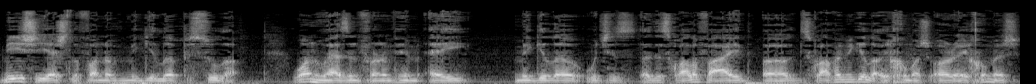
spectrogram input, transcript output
Mi sheyesh lefonov Megillah pesula. One who has in front of him a Megillah which is a disqualified, uh, disqualified Megillah, a Chumash or a Chumash,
